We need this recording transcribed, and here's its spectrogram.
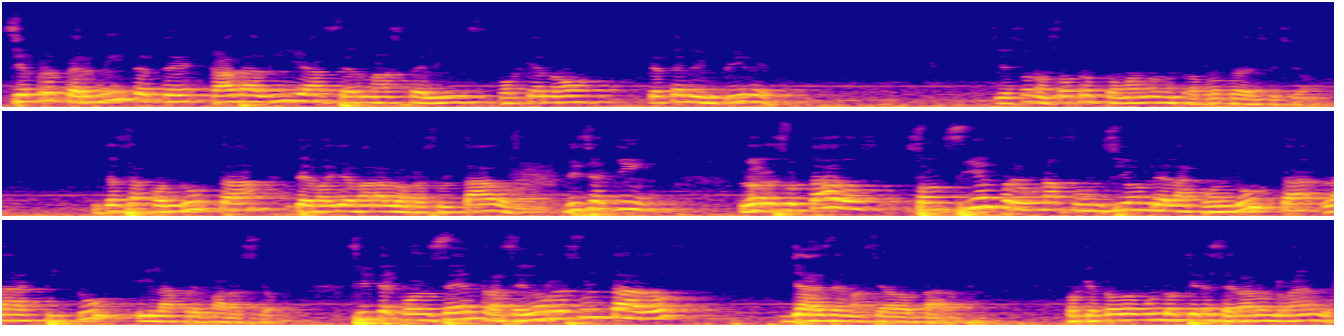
Siempre permítete cada día ser más feliz. ¿Por qué no? ¿Qué te lo impide? Si eso nosotros tomamos nuestra propia decisión. Entonces esa conducta te va a llevar a los resultados. Dice aquí, los resultados son siempre una función de la conducta, la actitud y la preparación. Si te concentras en los resultados, ya es demasiado tarde. Porque todo el mundo quiere cerrar un rango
